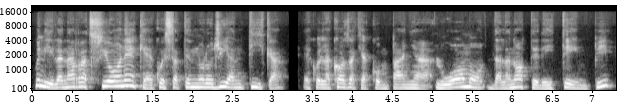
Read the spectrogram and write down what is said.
Quindi la narrazione, che è questa tecnologia antica è quella cosa che accompagna l'uomo dalla notte dei tempi.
